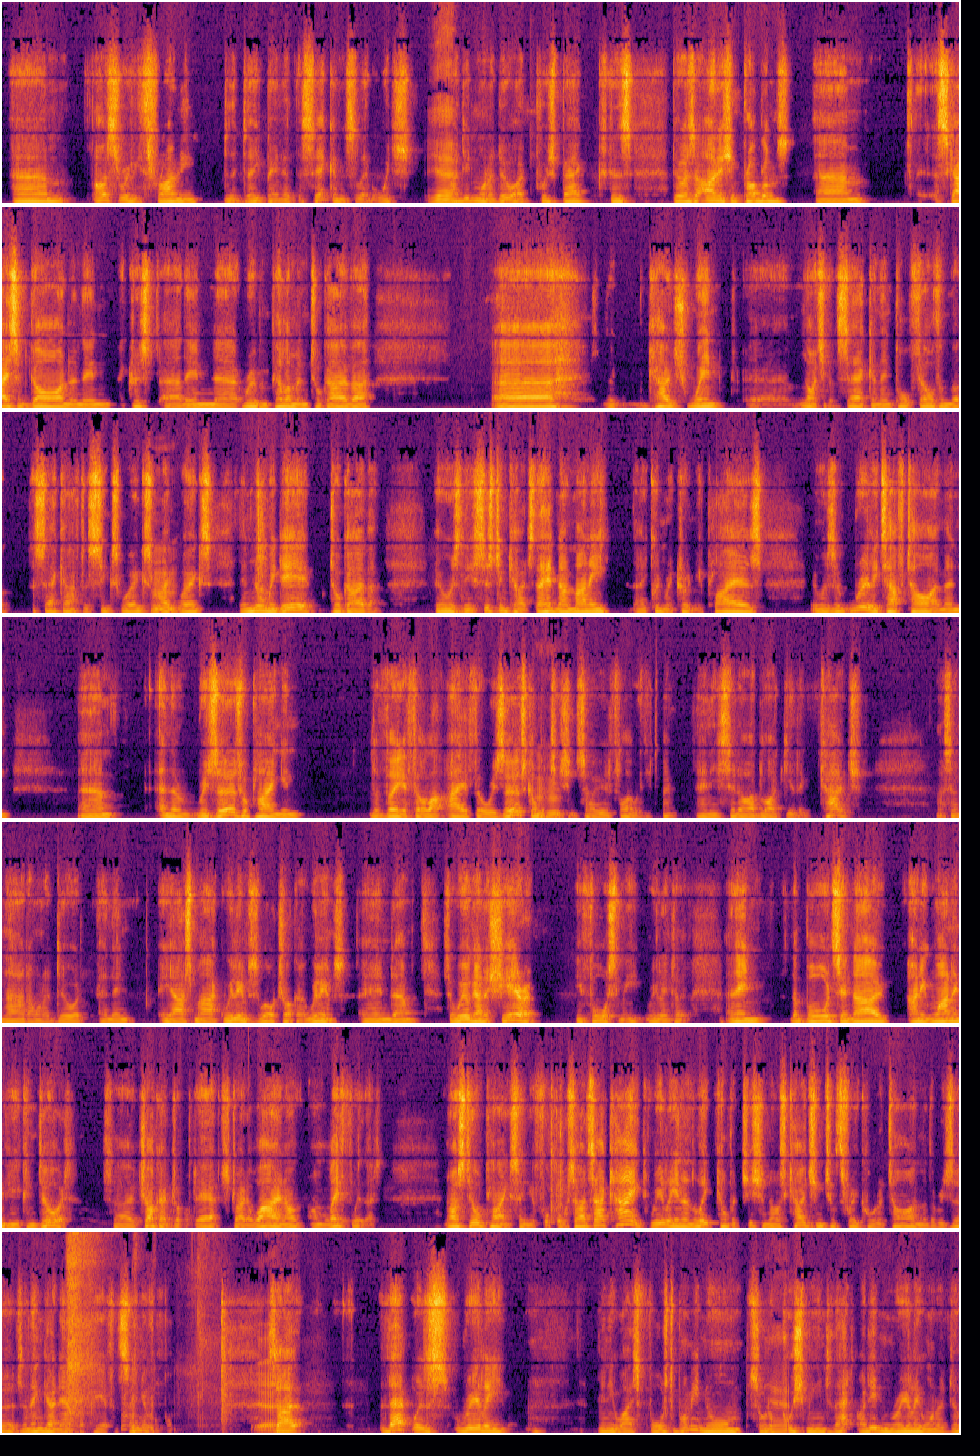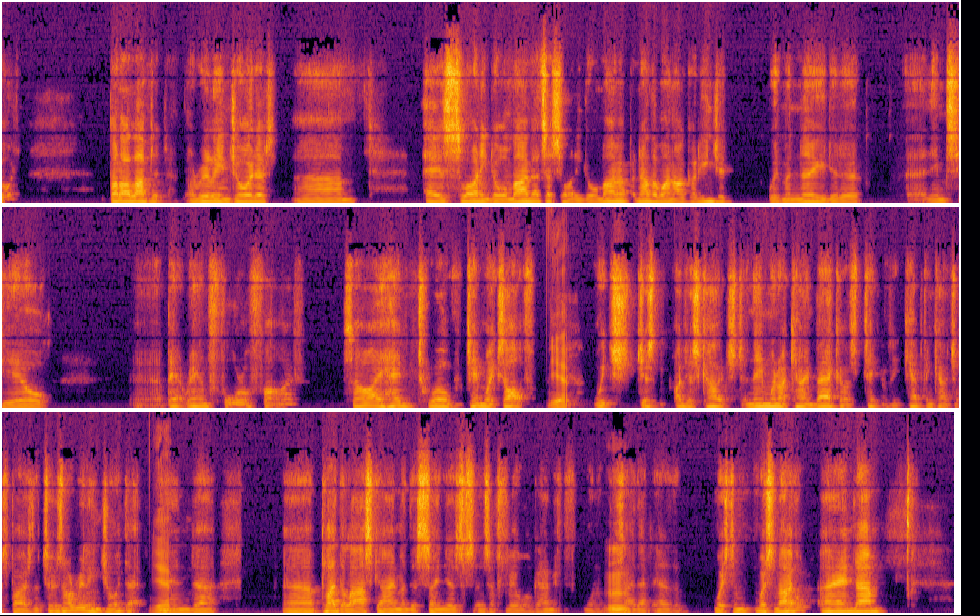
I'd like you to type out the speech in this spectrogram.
um, I was really thrown into the deep end at the seconds level, which yeah. I didn't want to do. I pushed back because there was ownership problems. Um, Skase had gone, and then Chris, uh, then uh, Reuben Pelerman took over. Uh, the coach went, uh, Nigel got sacked, and then Paul Feltham got the sack after six weeks or mm. eight weeks. Then Normie Dare took over who was the assistant coach. They had no money. They couldn't recruit new players. It was a really tough time, and um, and the reserves were playing in the VFL AFL reserves mm-hmm. competition. Mm-hmm. So he'd fly with you, and he said, "I'd like you to coach." I said, "No, I don't want to do it." And then he asked Mark Williams as well, Choco Williams, and um, so we were going to share it. He forced me really into it, and then the board said, "No, only one of you can do it." So Choco dropped out straight away, and I'm left with it and I was still playing senior football. So it's archaic, really, in an elite competition. I was coaching till three quarter time of the reserves and then go down to prepare for senior football. Yeah. So that was really, many ways, forced upon me. Norm sort of yeah. pushed me into that. I didn't really want to do it, but I loved it. I really enjoyed it. Um, as sliding door moment, that's a sliding door moment. Another one, I got injured with my knee, did a, an MCL uh, about round four or five so I had 12, 10 weeks off. Yeah. Which just I just coached. And then when I came back, I was technically captain coach, I suppose, the twos. And I really enjoyed that. Yeah. And uh, uh, played the last game of the seniors as a farewell game, if you want to mm. say that, out of the Western Western Oval. And um,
